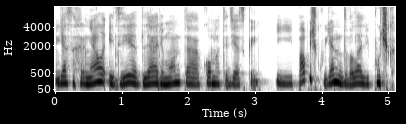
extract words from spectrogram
я сохраняла идеи для ремонта комнаты детской. И папочку я назвала липучка.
